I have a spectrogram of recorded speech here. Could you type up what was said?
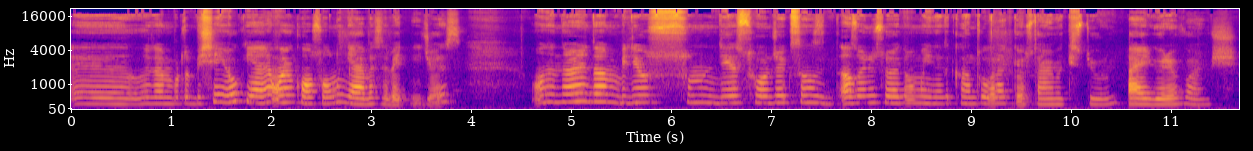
Ee, o yüzden burada bir şey yok. Yani oyun konsolunun gelmesini bekleyeceğiz. Onu nereden biliyorsun diye soracaksanız az önce söyledim ama yine de kanıt olarak göstermek istiyorum. Sahil görevi varmış.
